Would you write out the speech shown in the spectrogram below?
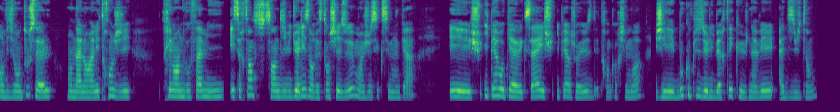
vivant tout seul, en allant à l'étranger, très loin de vos familles. Et certains s'individualisent en restant chez eux. Moi, je sais que c'est mon cas. Et je suis hyper ok avec ça et je suis hyper joyeuse d'être encore chez moi. J'ai beaucoup plus de liberté que je n'avais à 18 ans.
